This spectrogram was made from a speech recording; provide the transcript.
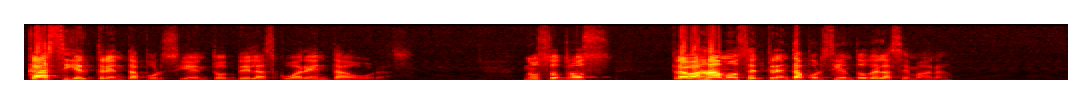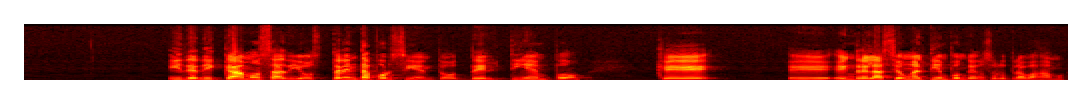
casi el 30% de las 40 horas. Nosotros trabajamos el 30% de la semana y dedicamos a Dios 30% del tiempo que eh, en relación al tiempo en que nosotros trabajamos.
